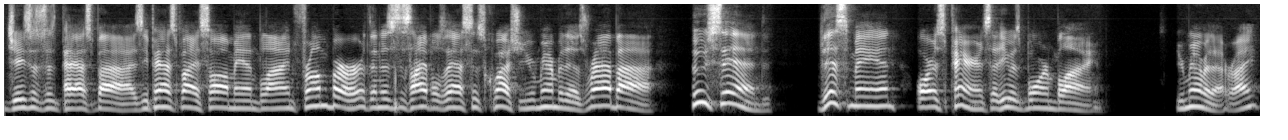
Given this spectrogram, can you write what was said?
Jesus had passed by. As he passed by, he saw a man blind from birth, and his disciples asked this question. You remember this Rabbi, who sinned, this man or his parents, that he was born blind? You remember that, right?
